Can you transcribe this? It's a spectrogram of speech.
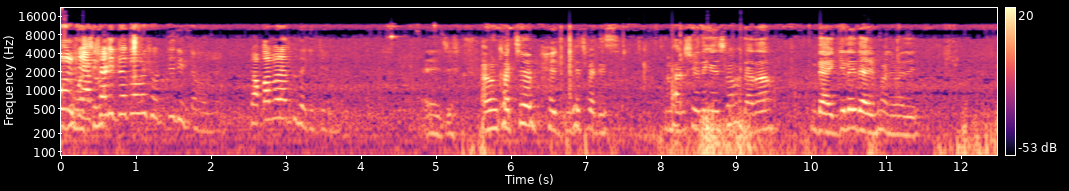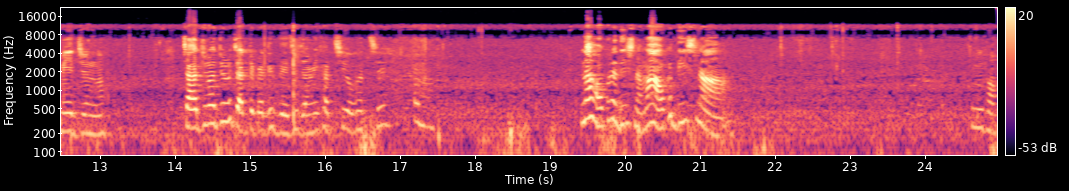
বলছি এক ঘুমাচ্ছিল। শাড়ি আমার সত্যি দিতে হবে। সকালবেলা তো দেখেছি আমি। এই যে, এখন খাচ্ছে ভেজ প্যাটিস। ভালো শুয়ে গেছিলাম, দাদা দেয়, গেলেই দেয় মাঝে মাঝে মেয়ের জন্য। চারজনের জন্য চারটে প্যাটিস দিয়েছি, যে আমি খাচ্ছি, ও খাচ্ছে। না ওকে দিস না, মা, ওকে দিস না। তুমি খাও।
